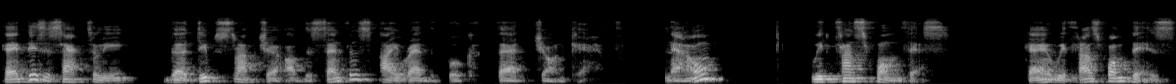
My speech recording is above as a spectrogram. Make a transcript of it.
Okay, this is actually the deep structure of the sentence, I read the book that John gave. Now, we transform this. Okay, we transform this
